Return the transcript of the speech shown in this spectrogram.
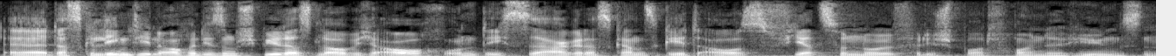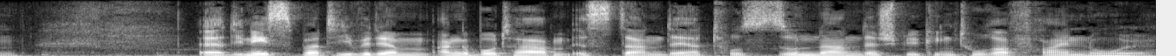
Äh, das gelingt ihnen auch in diesem Spiel, das glaube ich auch. Und ich sage, das Ganze geht aus 4 zu 0 für die Sportfreunde Hüngsen. Äh, die nächste Partie, die wir im Angebot haben, ist dann der TuS Sundern, der spielt gegen Tura Freien Null.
